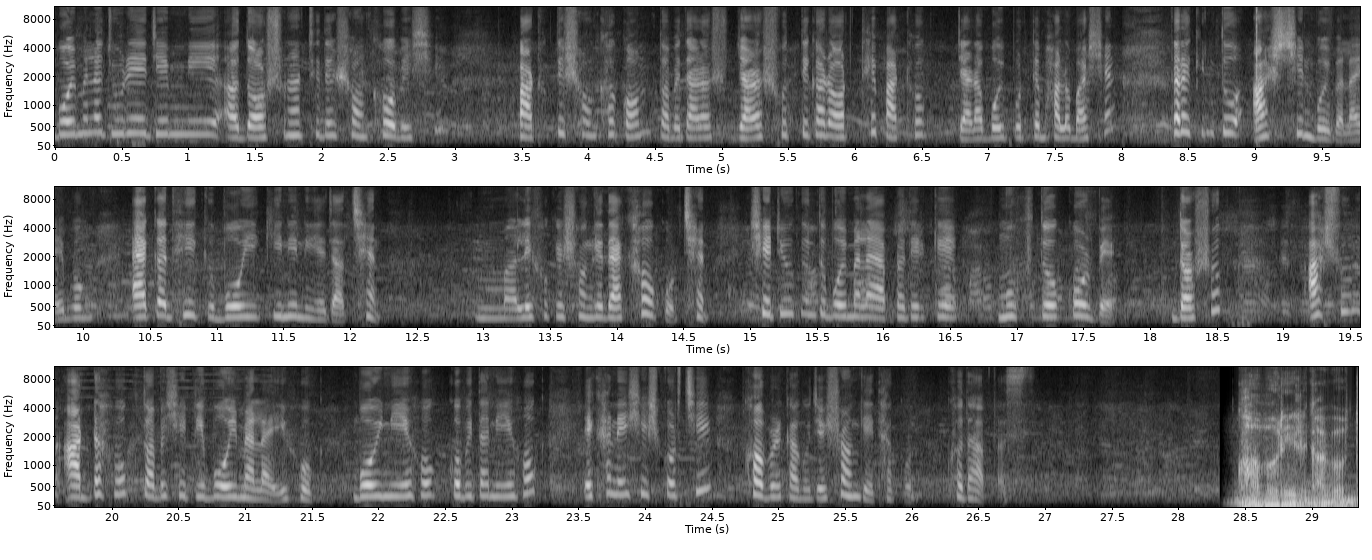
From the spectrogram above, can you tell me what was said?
বইমেলা জুড়ে যেমনি দর্শনার্থীদের সংখ্যাও বেশি, পাঠকদের সংখ্যা কম, তবে তারা যারা সত্যিকার অর্থে পাঠক, যারা বই পড়তে ভালোবাসেন, তারা কিন্তু আসছেন বইমেলায় এবং একাধিক বই কিনে নিয়ে যাচ্ছেন। লেখকের সঙ্গে দেখাও করছেন। সেটিও কিন্তু বইমেলায় আপনাদেরকে মুক্ত করবে। দর্শক, আসুন, আড্ডা হোক, তবে সেটি বইমেলাই হোক। বই নিয়ে হোক, কবিতা নিয়ে হোক, এখানেই শেষ করছি। খবরের কাগজের সঙ্গেই থাকুন। খোদা হাফাজ। খবরের কাগজ।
